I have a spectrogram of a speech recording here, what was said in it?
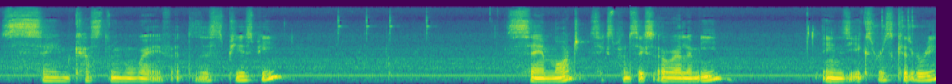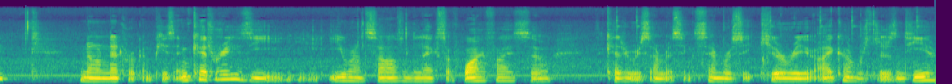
Same custom wave at this PSP. Same mod, 6.60 LME in the extras category. No network and PSN category, the E1000 lacks of Wi-Fi, so the categories are missing Samra security icon, which isn't here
